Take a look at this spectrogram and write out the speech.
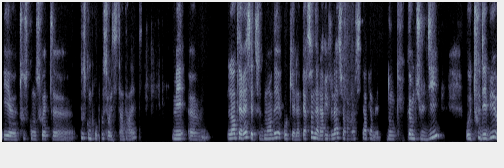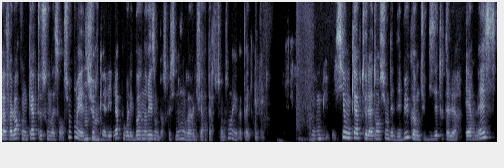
et euh, tout ce qu'on souhaite, tout ce qu'on propose sur le site internet. Mais l'intérêt, c'est de se demander, OK, la personne, elle arrive là sur mon site internet. Donc, comme tu le dis, au tout début, il va falloir qu'on capte son ascension et être sûr mhm. qu'elle est là pour les bonnes raisons, parce que sinon, on va lui faire perdre son temps et elle va pas être contente. Donc, si on capte l'attention dès le début, comme tu le disais tout à l'heure, Hermès,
